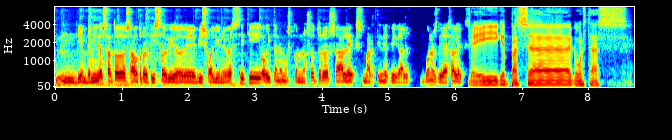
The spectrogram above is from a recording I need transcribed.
Mm, bienvenidos a todos a otro episodio de Visual University. Hoy tenemos con nosotros a Alex Martínez Vidal. Buenos días, Alex. Hey, ¿qué pasa? ¿Cómo estás?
